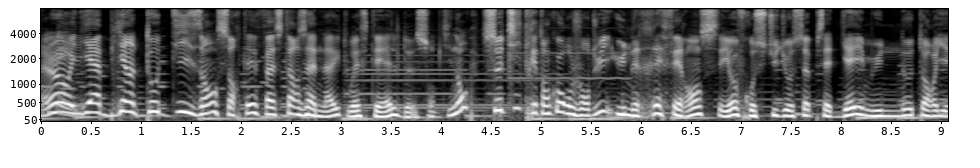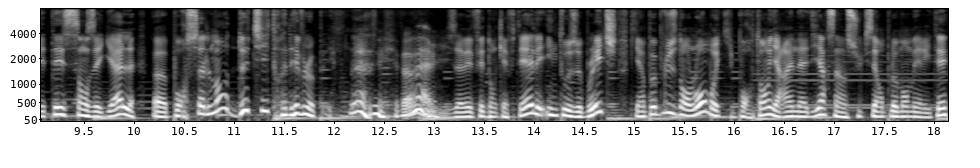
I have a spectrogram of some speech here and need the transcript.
Alors, il y a bientôt 10 ans sortait Faster Than Light ou FTL de son petit nom. Ce titre est encore aujourd'hui une référence et offre au studio Subset Game une notoriété sans égale euh, pour seulement deux titres développés. Ah, c'est pas mal. ils avaient fait donc FTL et Into the Breach, qui est un peu plus dans l'ombre et qui pourtant, il n'y a rien à dire, c'est un succès amplement mérité.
